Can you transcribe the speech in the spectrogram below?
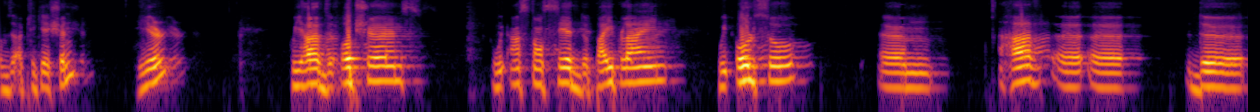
of the application here. We have the options, we instantiate the pipeline, we also um, have uh, uh, the,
